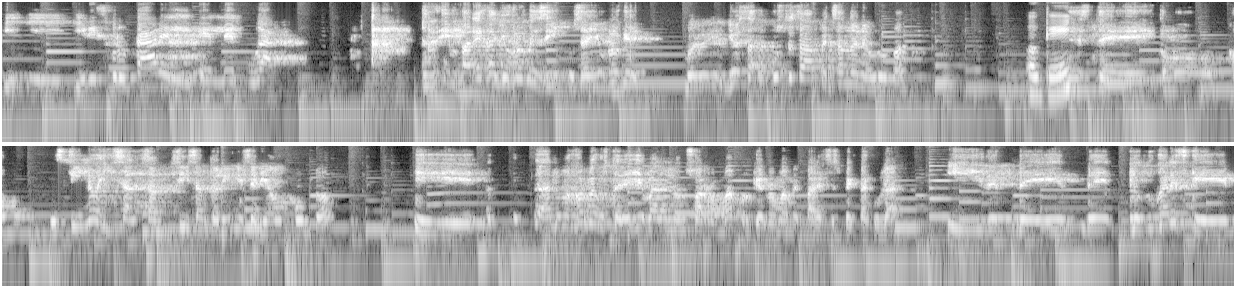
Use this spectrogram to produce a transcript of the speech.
y, disfrutar el, el, lugar. En pareja yo creo que sí, o sea, yo creo que, bueno, yo justo estaba pensando en Europa. Ok. Este, como, como destino y sí, Santorini sería un punto. Y a lo mejor me gustaría llevar a Alonso a Roma porque Roma me parece espectacular y de, los lugares que,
